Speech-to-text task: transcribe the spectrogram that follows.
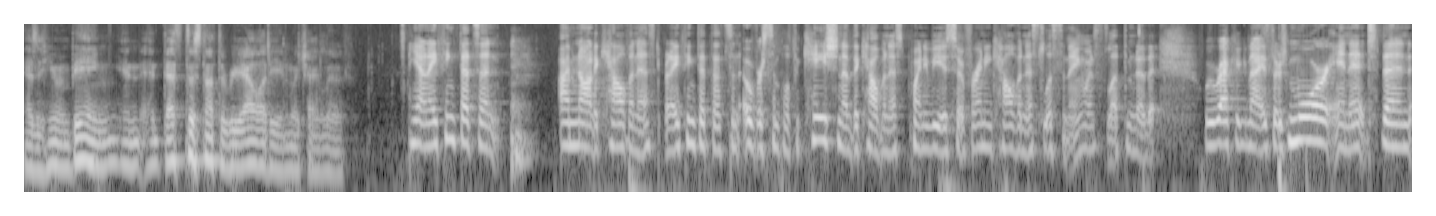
as a human being. And, and that's just not the reality in which I live. Yeah, and I think that's an I'm not a Calvinist, but I think that that's an oversimplification of the Calvinist point of view. So for any Calvinist listening, let's let them know that we recognize there's more in it than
